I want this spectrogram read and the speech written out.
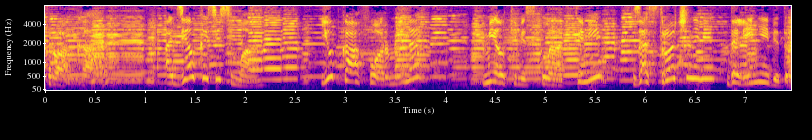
Труакар. Отделка тесьма. Юбка оформлена мелкими складками, застроченными до линии бедра.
